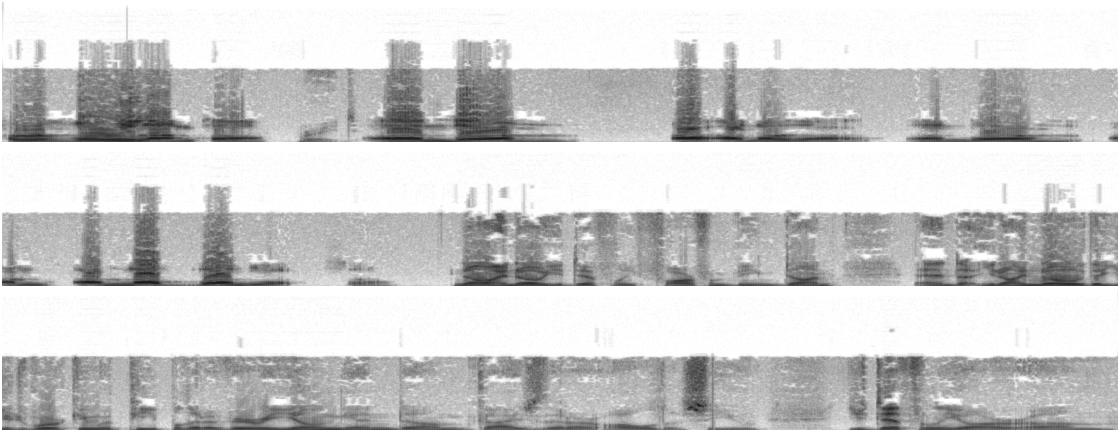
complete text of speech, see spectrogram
for a very long time. right. and um, I, I know that, and um, I'm I'm not done yet. So No, I know you're definitely far from being done, and uh, you know I know that you're working with people that are very young and um, guys that are older. So you you definitely are. Um,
